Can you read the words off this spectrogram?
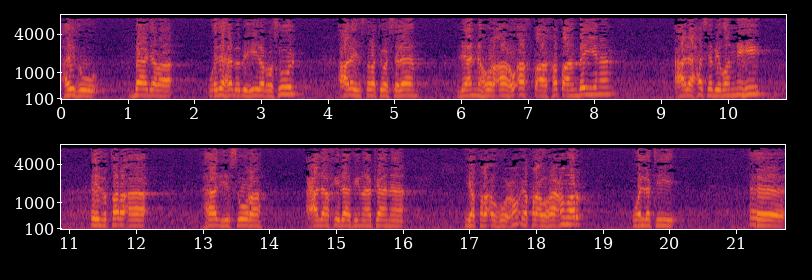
حيث بادر وذهب به إلى الرسول عليه الصلاة والسلام لأنه رآه أخطأ خطأ بينا على حسب ظنه إذ قرأ هذه السورة على خلاف ما كان يقرأه يقرأها عمر والتي آه،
